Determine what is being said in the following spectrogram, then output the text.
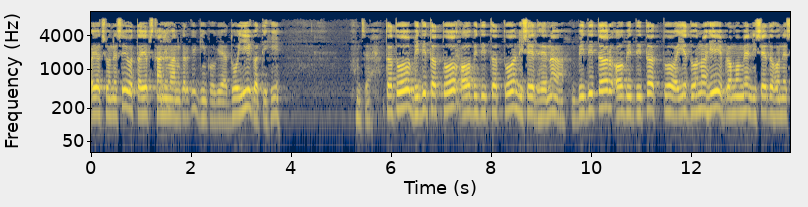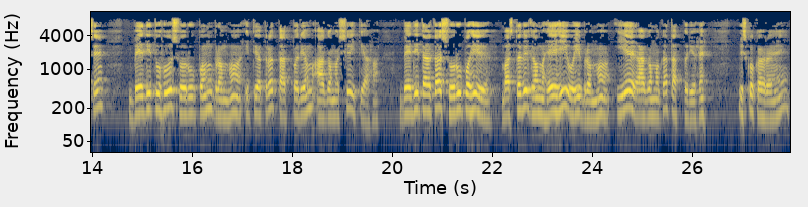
अयच होने से वो तयब स्थानीय मान करके गिंप हो गया। दो ही गति ही। अच्छा, तत्व विदितत्व अविदितत्व निषेध है ना? विदित और अविदितत्व ये दोनों ही ब्रह्म में निषेध होने से वेदितु स्वरूपम ब्रह्म इत्यत्र तात्पर्य आगम से इत्याह। वेदिता का स्वरूप ही वास्तविक हम है ही वही ब्रह्म। ये आगम का तात्पर्य है। इसको कह रहे हैं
